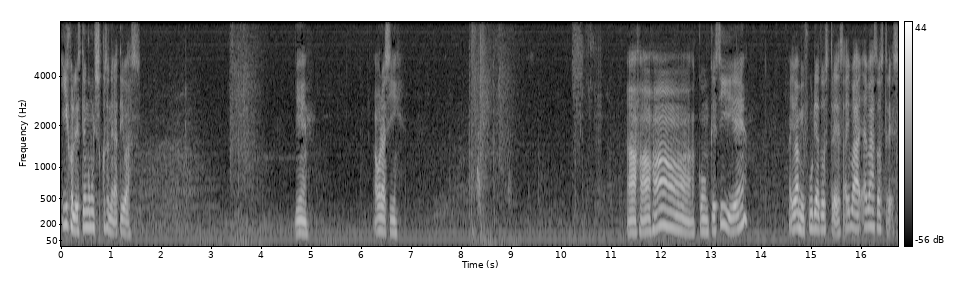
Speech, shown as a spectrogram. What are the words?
Híjoles, tengo muchas cosas negativas. Bien. Ahora sí. Ajá, ajá. Con que sí, ¿eh? Ahí va mi furia 2-3. Ahí va, ahí vas 2-3.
